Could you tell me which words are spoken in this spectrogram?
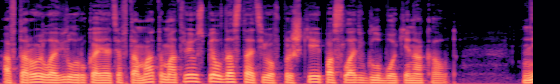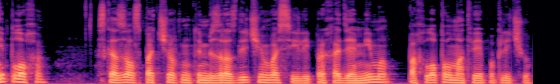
а второй ловил рукоять автомата, Матвей успел достать его в прыжке и послать в глубокий нокаут. «Неплохо», — сказал с подчеркнутым безразличием Василий, проходя мимо, похлопал Матвея по плечу.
